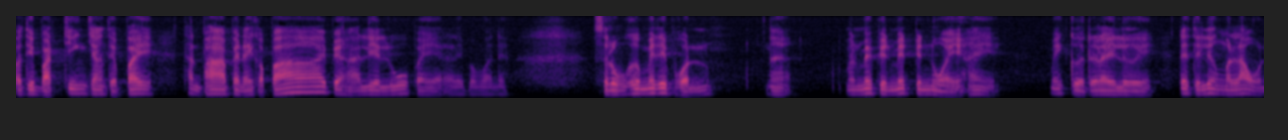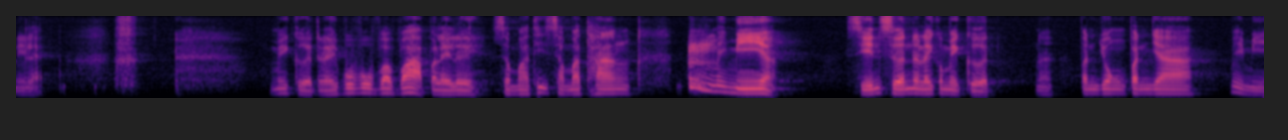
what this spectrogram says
ปฏิบัติจริงจังแต่ไปท่านพาไปไหนก็ไปไปหาเรียนรู้ไปอะไรประมาณเนี้ยสรุปคือไม่ได้ผลนะมันไม่เป็นเม็ดเป็นหน่วยให้ ไม่เกิดอะไรเลย ได้แต่เรื่องมาเล่านี่แหละ ไม่เกิดอะไรวูบวูบวาบวาบอะไรเลย สมาธิสมาทางไม่มีอะศีลเสือนอะไรก็ไม่เกิดนะปัญญงปัญญาไม่มี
